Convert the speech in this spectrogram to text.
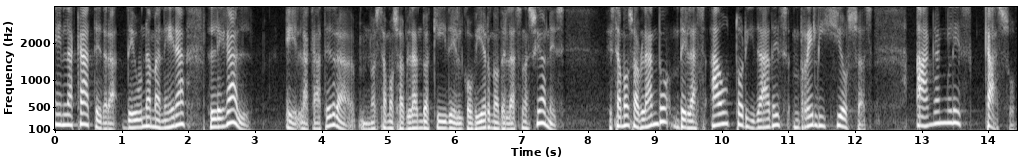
en la cátedra de una manera legal, eh, la cátedra, no estamos hablando aquí del gobierno de las naciones, estamos hablando de las autoridades religiosas. Háganles caso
